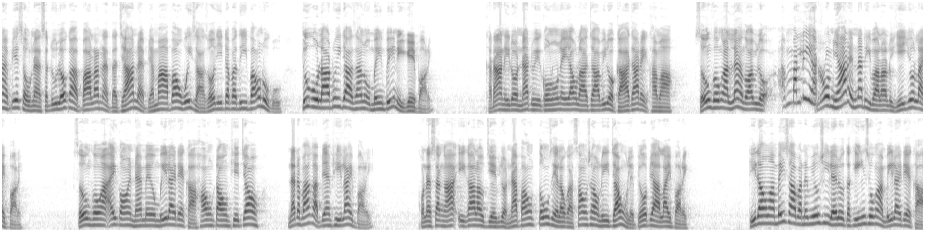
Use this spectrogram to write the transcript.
နဲ့ပြည့်စုံတဲ့စတူလောကပါလာနဲ့တကြားနဲ့မြမာပေါင်းဝိဇ္ဇာဇောကြီးတပတိပေါင်းတို့ကိုသူ့ကိုလာတွေ့ကြစမ်းလို့အမိန်ပေးနေခဲ့ပါတယ်။ခဏနေတော့နတ်တွေအကုန်လုံးလည်းရောက်လာကြပြီးတော့ဂါကြတဲ့ခါမှာစုံကုန်းကလန့်သွားပြီးတော့အမလေးကတော်တော်များတယ်နတ်ဒီပါလားလို့ရေရွတ်လိုက်ပါတယ်စုံကုန်းကအဲ့ကောင်ရဲ့နာမည်ကိုမေးလိုက်တဲ့အခါဟောင်းတောင်ဖြစ်ကြောင်းနတ်တစ်ပါးကပြန်ဖြေလိုက်ပါတယ် 85ဧကလောက်ကျဲပြီးတော့နတ်ပေါင်း30လောက်ကစောင်းရှောင်းနေကြောင်းကိုလည်းပြောပြလိုက်ပါတယ်ဒီတောင်မှာမိစ္ဆာဘယ်နှမျိုးရှိလဲလို့တကင်းဆုံးကမေးလိုက်တဲ့အခါ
